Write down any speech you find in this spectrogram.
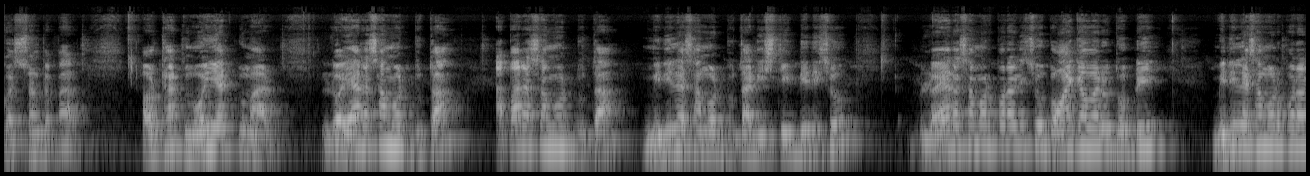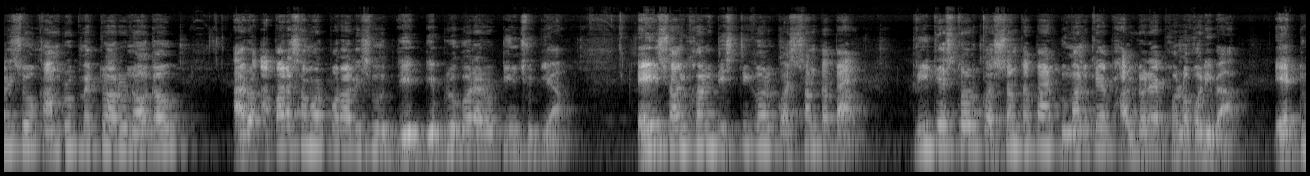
question paper অৰ্থাৎ মই ইয়াত তোমাৰ লয়াৰ আছামত দুটা আপাৰ আছামত দুটা মিডিল আছামত দুটা ডিষ্ট্ৰিক্ট দি দিছোঁ। লয়াৰ আছামৰ পৰা দিছোঁ বঙাইগাঁও আৰু ধুবুৰী মিডিল আছামৰ পৰা দিছোঁ কামৰূপ মেট্ৰ' আৰু নগাঁও, আৰু আপাৰ আছামৰ পৰা দিছোঁ ডিব্ৰুগড় আৰু তিনিচুকীয়া। এই ছয়খন ডিষ্ট্ৰিক্টৰ কুৱেশ্যন পেপাৰ প্ৰি টেষ্টৰ কুৱেশ্যন পেপাৰ তোমালোকে ভালদৰে ফ'ল' কৰিবা। এ টু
